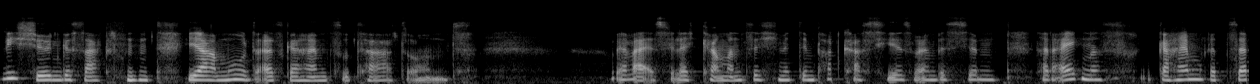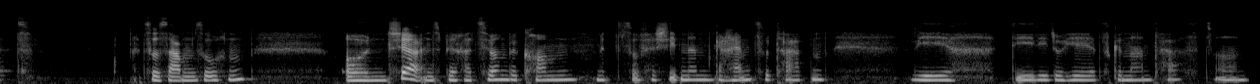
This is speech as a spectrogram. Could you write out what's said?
Wie schön gesagt. ja, Mut als Geheimzutat und wer weiß, vielleicht kann man sich mit dem Podcast hier so ein bisschen sein eigenes Geheimrezept zusammensuchen und ja, Inspiration bekommen mit so verschiedenen Geheimzutaten wie die, die du hier jetzt genannt hast. Und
